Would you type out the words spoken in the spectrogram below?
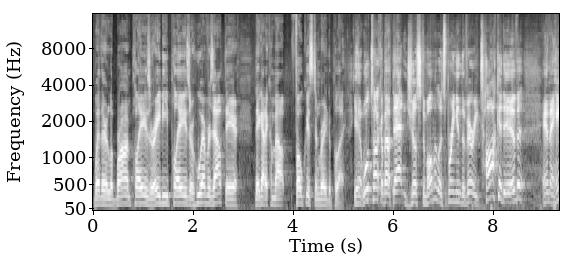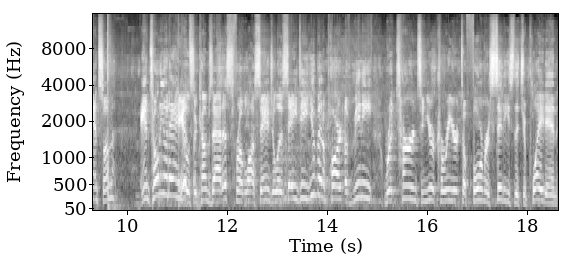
Whether LeBron plays or AD plays or whoever's out there, they got to come out focused and ready to play. Yeah, we'll talk about that in just a moment. Let's bring in the very talkative and the handsome Antonio Daniels, who comes at us from Los Angeles. AD, you've been a part of many returns in your career to former cities that you played in.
